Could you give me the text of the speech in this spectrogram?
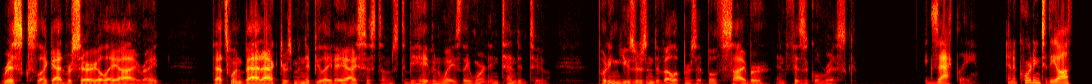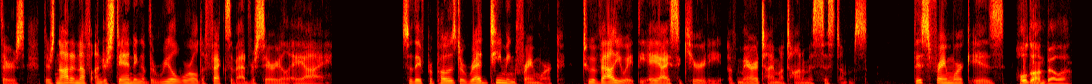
Risks like adversarial AI, right? That's when bad actors manipulate AI systems to behave in ways they weren't intended to, putting users and developers at both cyber and physical risk. Exactly. And according to the authors, there's not enough understanding of the real world effects of adversarial AI. So they've proposed a red teaming framework to evaluate the AI security of maritime autonomous systems. This framework is. Hold on, Bella.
